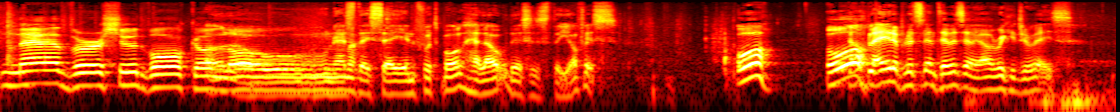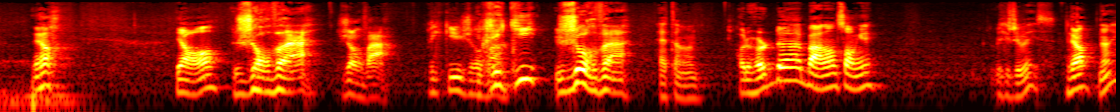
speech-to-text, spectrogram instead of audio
never should walk alone. As they say in football, hello, this is the office. Å! Åh! da ble det plutselig en TV-serie av Ricky Gervais. Ja. Ja. Jorvin. Gervais. Ricky Gervais. Ricky Jorvin heter han. Har du hørt eh, bandet han sang i? Ricky Gervais? Ja. Nei?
